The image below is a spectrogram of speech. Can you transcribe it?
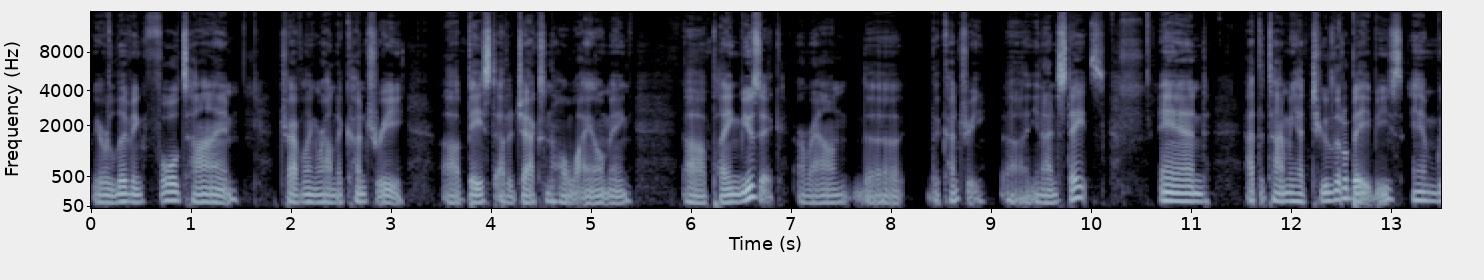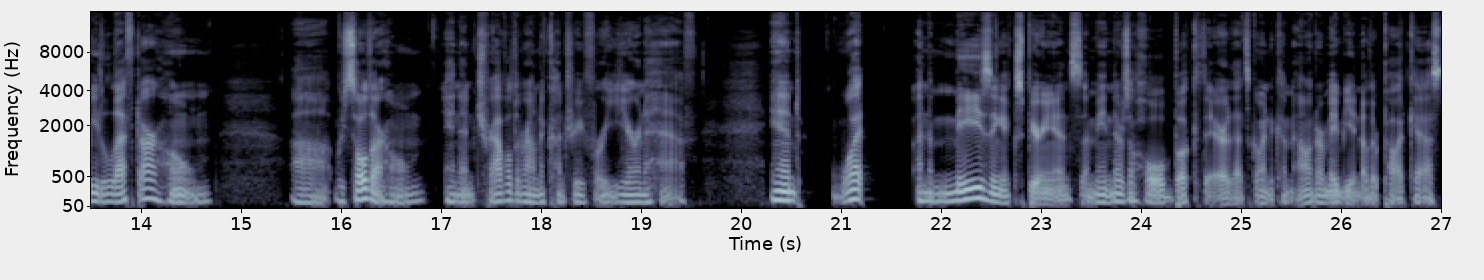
we were living full time, traveling around the country, uh, based out of Jackson Hole, Wyoming, uh, playing music around the, the country, uh, United States. And at the time, we had two little babies, and we left our home. Uh, we sold our home and then traveled around the country for a year and a half. And what an amazing experience. I mean, there's a whole book there that's going to come out, or maybe another podcast.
